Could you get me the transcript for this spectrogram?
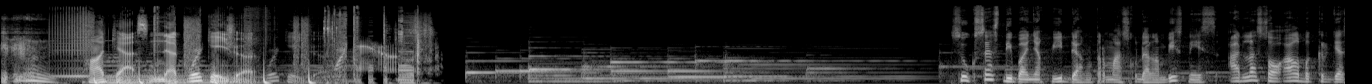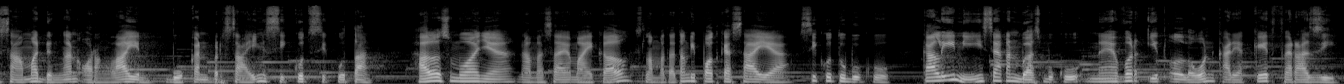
Podcast Network Asia. Sukses di banyak bidang termasuk dalam bisnis adalah soal bekerja sama dengan orang lain, bukan bersaing sikut-sikutan. Halo semuanya, nama saya Michael. Selamat datang di podcast saya, Sikutu Buku. Kali ini saya akan bahas buku Never Eat Alone karya Kate Ferrazzi.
